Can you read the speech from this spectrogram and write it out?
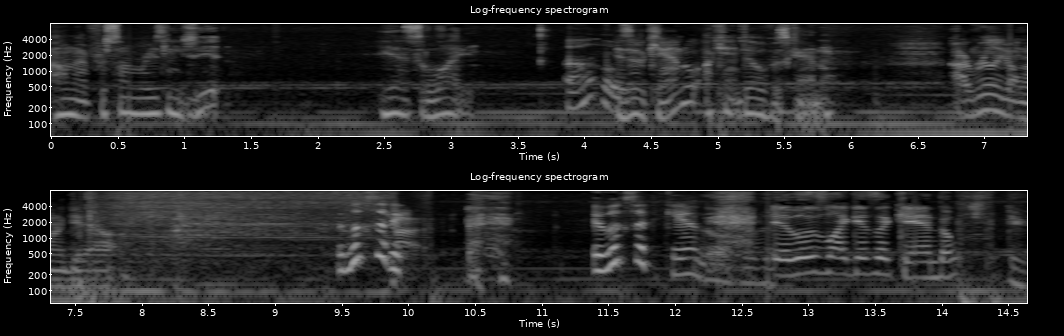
I don't know. For some reason, you see it? Yeah, it's a light. Oh. Is it a candle? I can't tell if it's a candle. I really don't want to get out. It looks like a. it looks like a candle. It looks like it's a candle. Dude.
